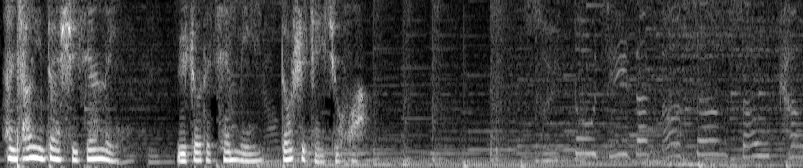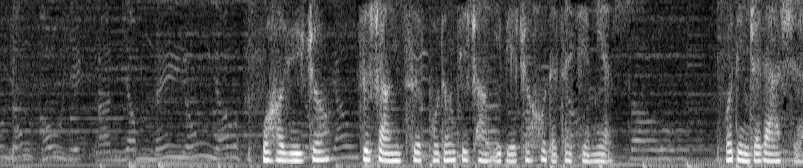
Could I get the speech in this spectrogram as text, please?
很长一段时间里，宇宙的签名都是这句话。我和余舟自上一次浦东机场一别之后的再见面，我顶着大雪，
